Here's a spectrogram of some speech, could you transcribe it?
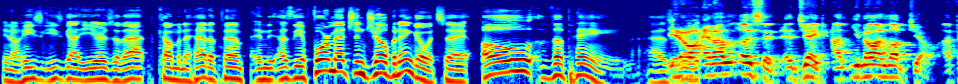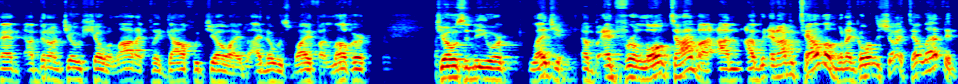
you know he's he's got years of that coming ahead of him. And as the aforementioned Joe Benigno would say, "Oh, the pain." As you know, and I listen, uh, Jake. I, you know, I love Joe. I've had I've been on Joe's show a lot. I played golf with Joe. I, I know his wife. I love her. Joe's a New York legend, uh, and for a long time, I, I'm, I would, and I would tell them when I go on the show, I tell Evan,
